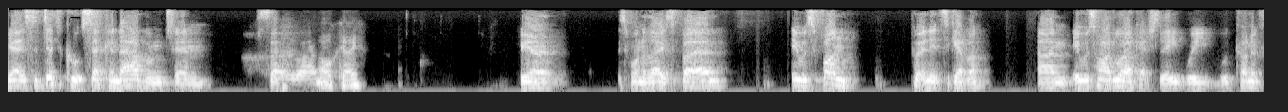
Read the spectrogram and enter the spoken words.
Yeah, it's a difficult second album, Tim. So um, Okay. you know, it's one of those. But um, it was fun putting it together. Um, it was hard work actually. We we kind of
